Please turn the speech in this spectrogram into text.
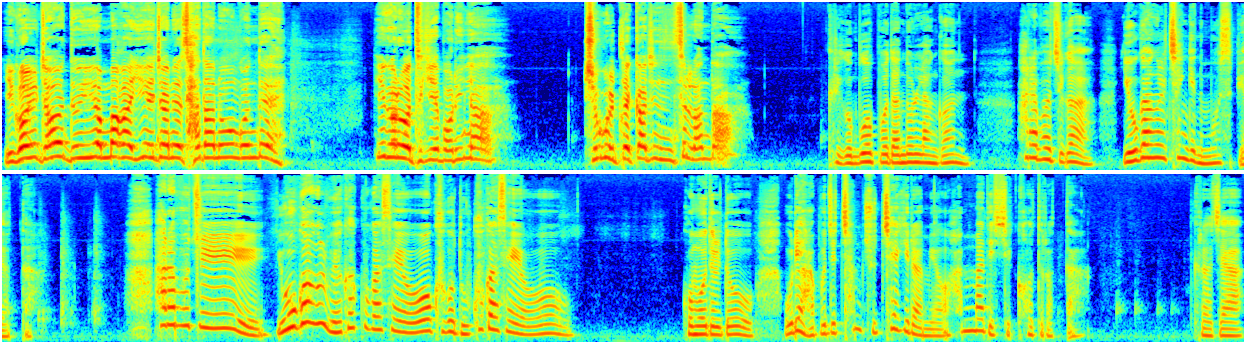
이걸 저 너희 엄마가 예전에 사다 놓은 건데 이걸 어떻게 버리냐 죽을 때까진 쓸란다 그리고 무엇보다 놀란 건 할아버지가 요강을 챙기는 모습이었다. 할아버지, 요강을 왜 갖고 가세요? 그거 놓고 가세요. 고모들도 우리 아버지 참 주책이라며 한마디씩 거들었다. 그러자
